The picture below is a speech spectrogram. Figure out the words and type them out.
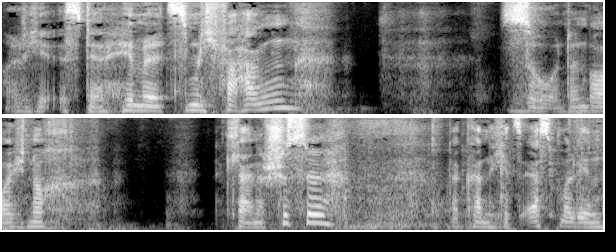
Weil hier ist der Himmel ziemlich verhangen. So, und dann brauche ich noch eine kleine Schüssel. Da kann ich jetzt erstmal den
